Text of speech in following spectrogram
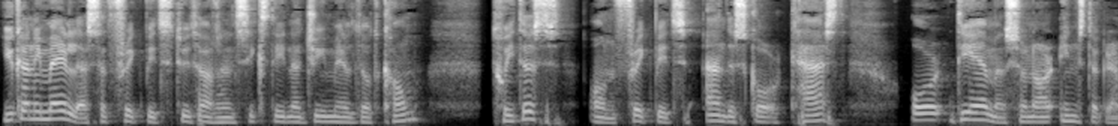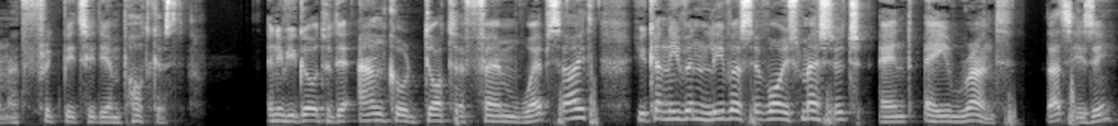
You can email us at freakbeats2016 at gmail.com, tweet us on freakbeats underscore cast, or DM us on our Instagram at freakbeatsEDM podcast. And if you go to the anchor.fm website, you can even leave us a voice message and a rant. That's easy.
